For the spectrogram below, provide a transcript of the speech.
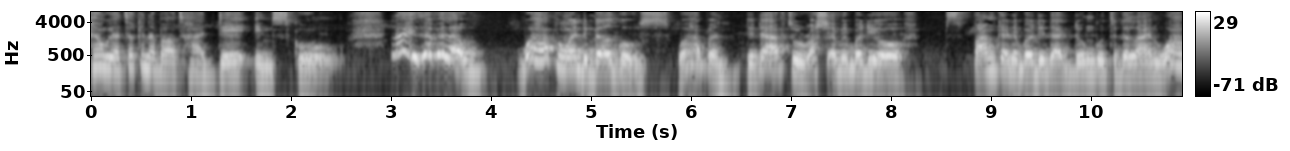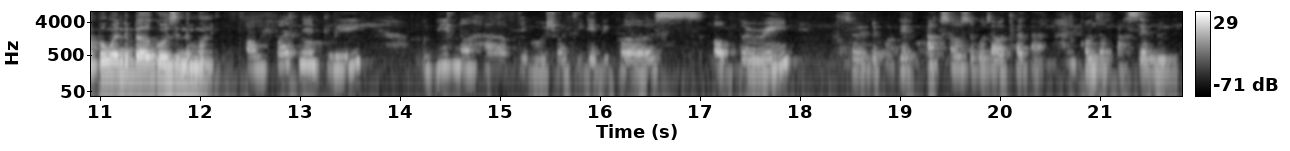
and we are talking about her day in school. Now, Isabella, what happened when the bell goes? What happened? Did I have to rush everybody or spank anybody that don't go to the line? What happened when the bell goes in the morning? Unfortunately, we did not have devotion today because of the rain. So they, they asked us to go to our class and conduct assembly.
